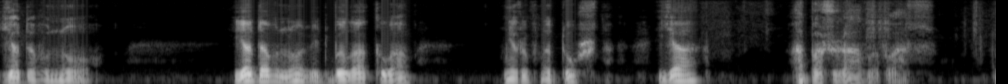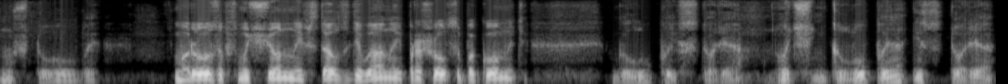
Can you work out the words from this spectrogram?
я давно, я давно ведь была к вам неравнодушна. Я обожала вас. Ну что вы! Морозов, смущенный, встал с дивана и прошелся по комнате. Глупая история, очень глупая история.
